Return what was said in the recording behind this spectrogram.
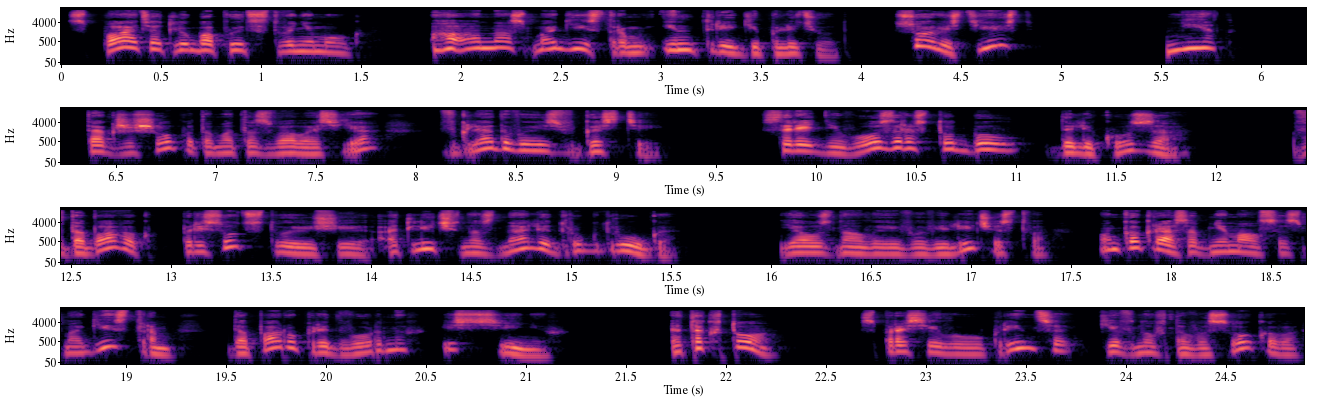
Спать от любопытства не мог, а она с магистром интриги плетет. Совесть есть? Нет. Также шепотом отозвалась я, вглядываясь в «Это кто?» — спросила у принца, кивнув на высокого,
